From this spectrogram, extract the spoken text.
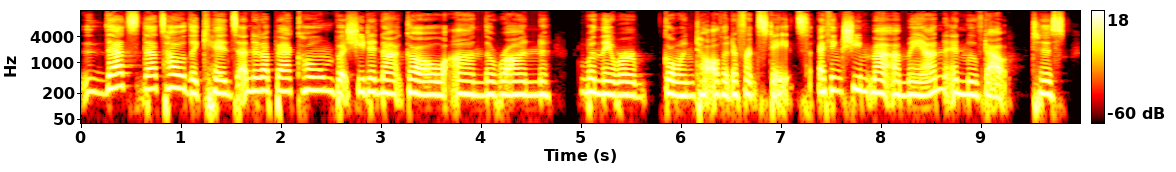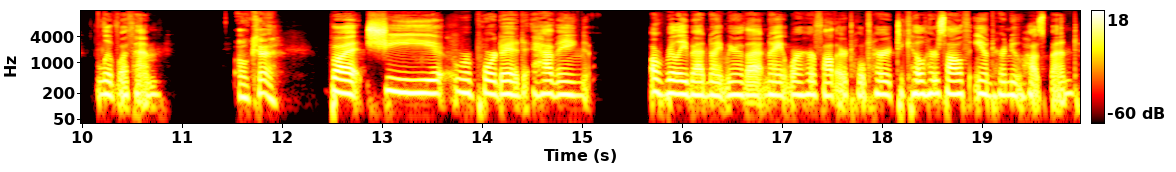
that's that's how the kids ended up back home, but she did not go on the run when they were going to all the different states. I think she met a man and moved out to live with him. Okay. but she reported having a really bad nightmare that night where her father told her to kill herself and her new husband.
